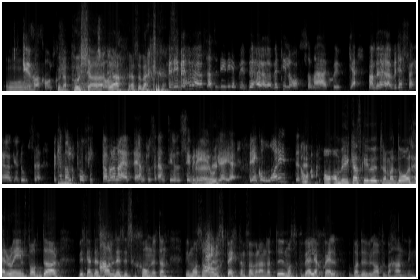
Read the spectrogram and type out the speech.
Och Gud, vad coolt. kunna pusha, ja alltså verkligen. Alltså det är det vi behöver till oss som är sjuka. Man behöver dessa höga doser. Jag kan inte Mm. hålla på och fitta med de här 1% till CBD Nej, och det- grejer. Det går inte då. Det, om, vi kan skriva ut tramadol, heroin, folk dör. Vi ska inte ens Ja. ha den diskussionen utan vi måste ha den Nej. respekten för varandra. Att du måste få välja själv vad du vill ha för behandling.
